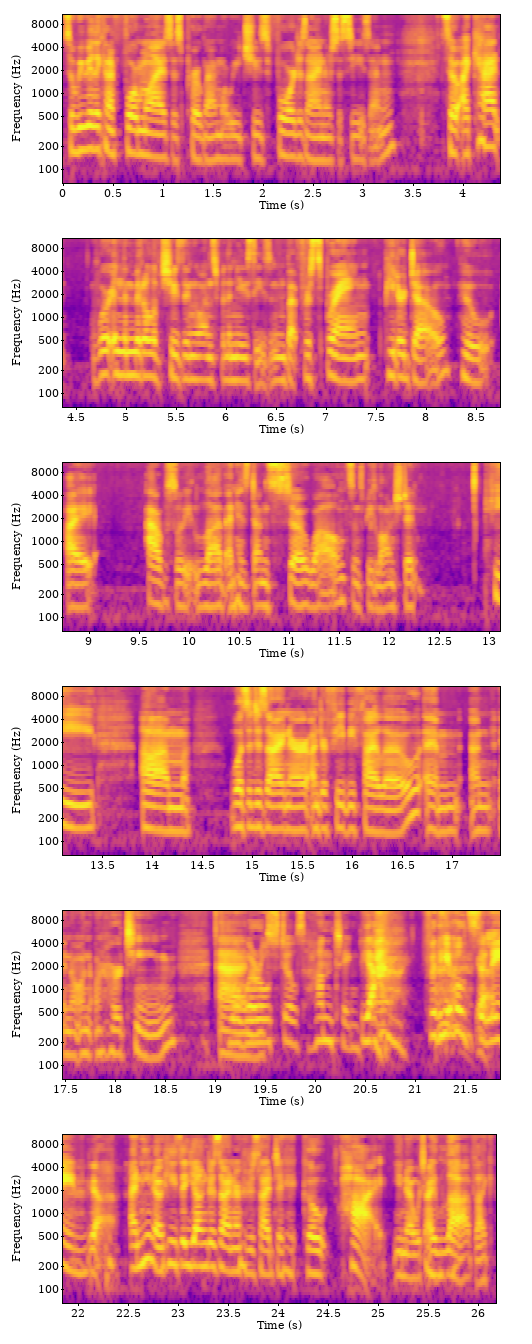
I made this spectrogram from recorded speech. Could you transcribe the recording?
So we really kind of formalize this program where we choose four designers a season. So I can't. We're in the middle of choosing the ones for the new season, but for spring, Peter Do, who I absolutely love and has done so well since we launched it, he. Um, was a designer under Phoebe Philo um, on, you know, on, on her team. And well, we're all still hunting. For, Yeah. for the old yeah, Celine. Yeah. And, you know, he's a young designer who decided to go high, you know, which I love, like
